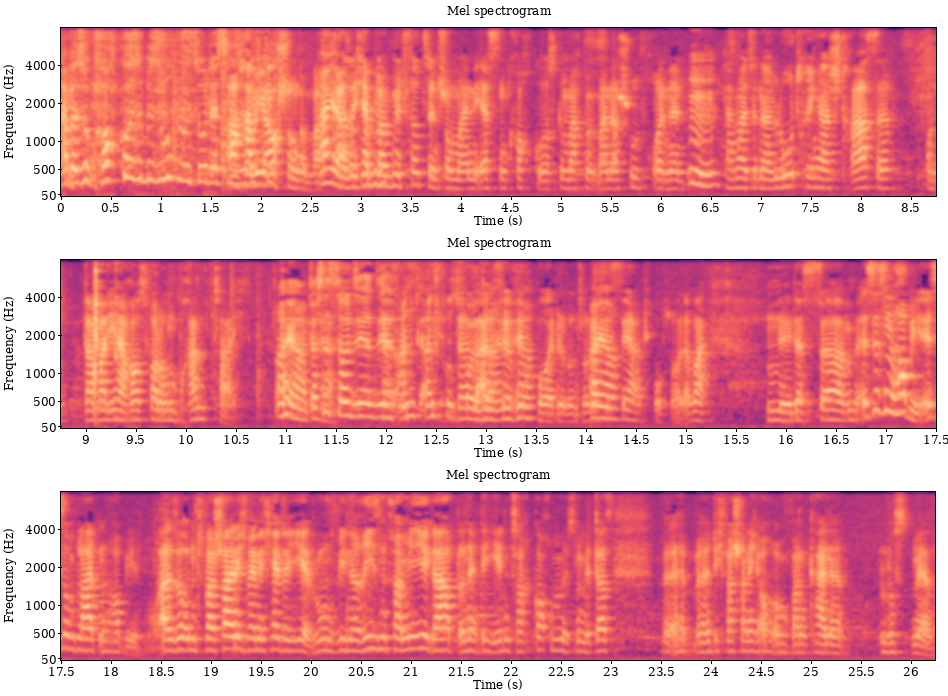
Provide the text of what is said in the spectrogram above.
Aber so Kochkurse besuchen und so, dass Sie Ach, so habe ich auch schon gemacht. Ah, ja. Also ich habe, Mhm. glaube ich, mit 14 schon meinen ersten Kochkurs gemacht mit meiner Schulfreundin. Mhm. Damals in der Lothringer Straße. Und da war die Herausforderung Brandteig. Ah ja, das ist, soll sehr, sehr Das an, ist- anspruchsvoll das sein. Für Windbeutel und so, das Ah, ja. ist sehr anspruchsvoll. Aber nee, das, ähm, es ist ein Hobby, ist und bleibt ein Hobby. Also und wahrscheinlich, wenn ich hätte je, irgendwie eine Riesenfamilie gehabt und hätte jeden Tag kochen müssen mit das, hätte ich wahrscheinlich auch irgendwann keine Lust mehr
